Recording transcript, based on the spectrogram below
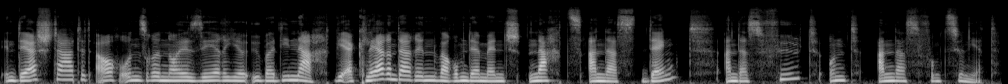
In der startet auch unsere neue Serie über die Nacht. Wir erklären darin, warum der Mensch nachts anders denkt, anders fühlt und anders funktioniert.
